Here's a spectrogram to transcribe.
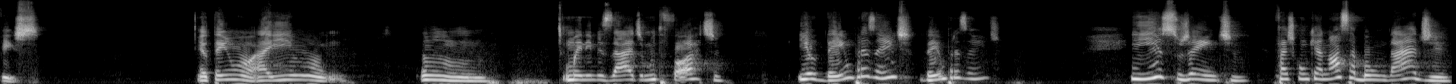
fiz. Eu tenho aí um, um, uma inimizade muito forte. E eu dei um presente, dei um presente. E isso, gente, faz com que a nossa bondade,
